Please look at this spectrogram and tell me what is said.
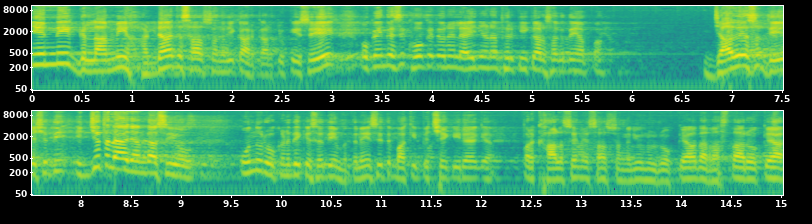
ਇੰਨੀ ਗੁਲਾਮੀ ਹੱਡਾਂ 'ਚ ਸਾਧ ਸੰਗਤ ਦੀ ਘਰ ਕਰ ਚੁੱਕੀ ਸੀ। ਉਹ ਕਹਿੰਦੇ ਸੀ ਖੋ ਕੇ ਤੇ ਉਹਨੇ ਲੈ ਹੀ ਜਾਣਾ, ਫਿਰ ਕੀ ਕਰ ਸਕਦੇ ਆਪਾਂ? ਜਦ ਇਸ ਦੇਸ਼ ਦੀ ਇੱਜ਼ਤ ਲੈ ਜਾਂਦਾ ਸੀ ਉਹ ਉਹਨੂੰ ਰੋਕਣ ਦੀ ਕਿਸੇ ਦੀ ਹਿੰਮਤ ਨਹੀਂ ਸੀ ਤੇ ਬਾਕੀ ਪਿੱਛੇ ਕੀ ਰਹਿ ਗਿਆ? ਪਰ ਖਾਲਸੇ ਨੇ ਸਾਧ ਸੰਗਤ ਜੀ ਉਹਨੂੰ ਰੋਕਿਆ, ਉਹਦਾ ਰਸਤਾ ਰੋਕਿਆ,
